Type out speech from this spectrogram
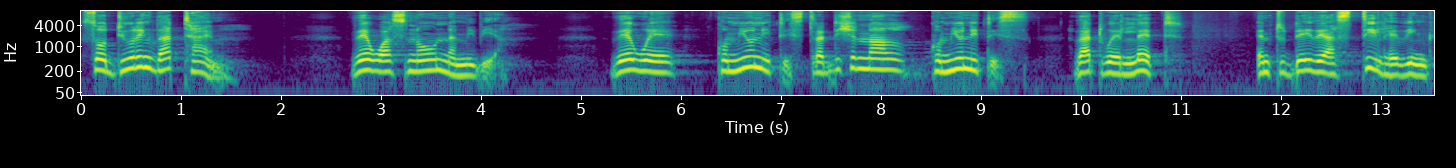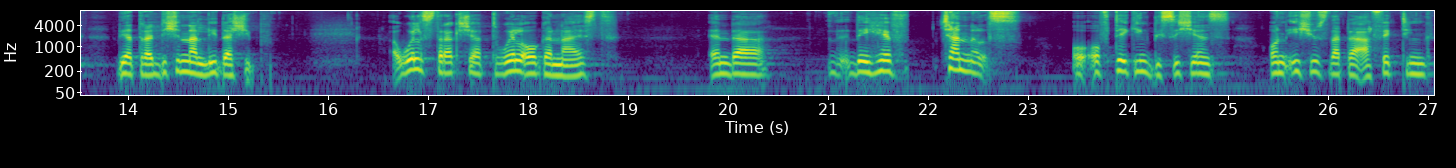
So during that time, there was no Namibia. There were communities, traditional communities that were led, and today they are still having their traditional leadership, well structured, well organized, and uh, they have channels of, of taking decisions on issues that are affecting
